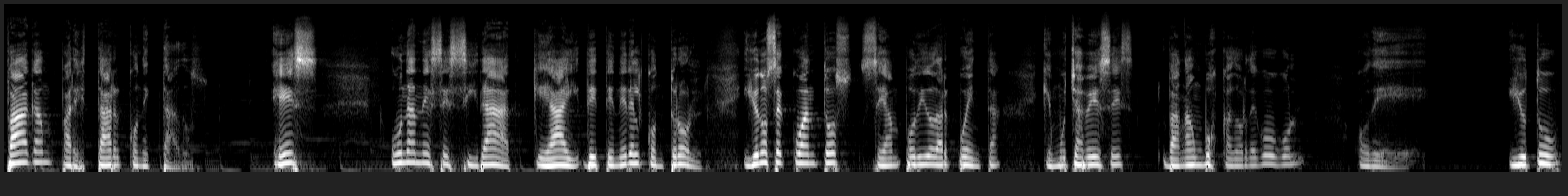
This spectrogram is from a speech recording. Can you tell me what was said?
pagan para estar conectados. Es una necesidad que hay de tener el control. Y yo no sé cuántos se han podido dar cuenta que muchas veces van a un buscador de Google o de YouTube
